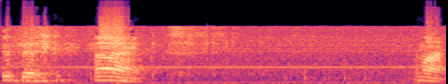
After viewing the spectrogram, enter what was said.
it did. Alright. Come on.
